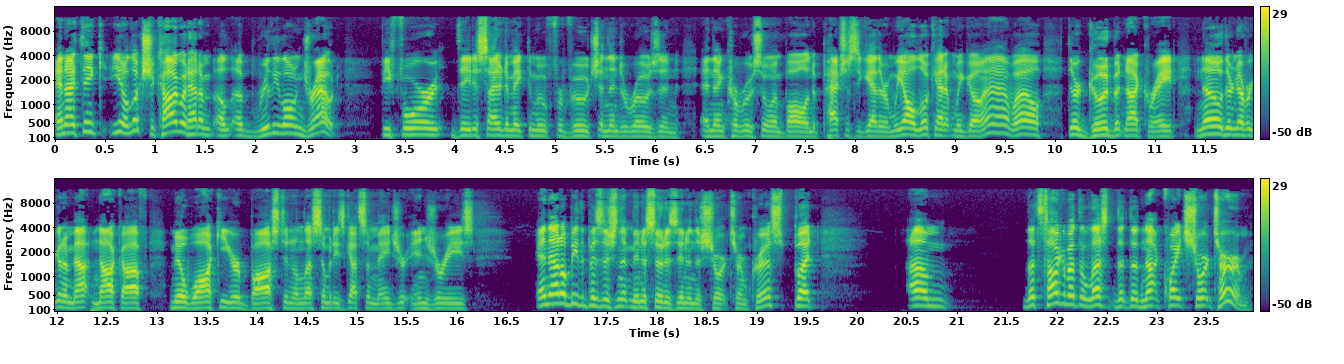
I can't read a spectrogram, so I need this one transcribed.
And I think, you know, look, Chicago had a, a really long drought before they decided to make the move for Vooch and then DeRozan and then Caruso and Ball and to patch us together. And we all look at it and we go, eh, well, they're good, but not great. No, they're never going to knock off Milwaukee or Boston unless somebody's got some major injuries. And that'll be the position that Minnesota's in in the short term, Chris. But um, let's talk about the less the, the not quite short term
